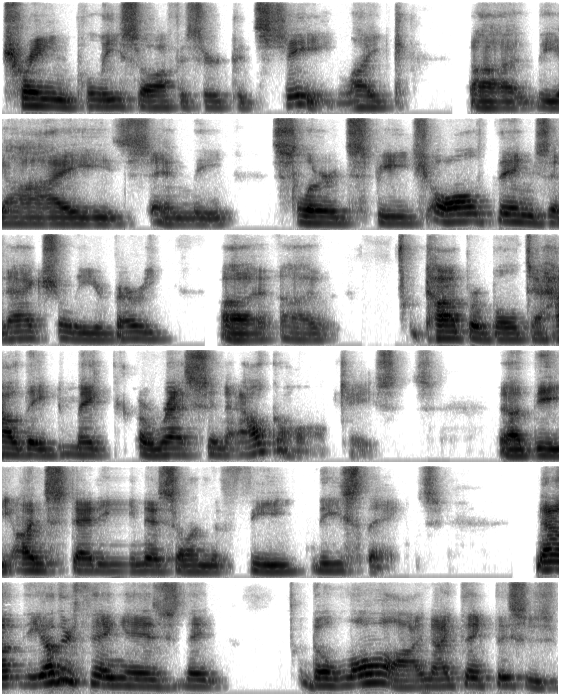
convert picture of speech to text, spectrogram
trained police officer could see, like uh, the eyes and the slurred speech, all things that actually are very uh, uh, comparable to how they make arrests in alcohol cases. Uh, the unsteadiness on the feet, these things. Now, the other thing is that the law, and I think this is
